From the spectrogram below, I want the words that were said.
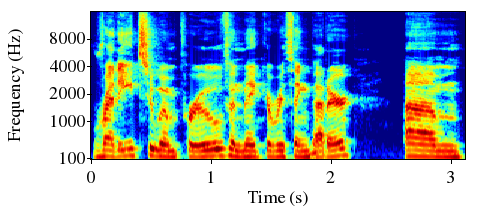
ready to improve and make everything better. Um,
